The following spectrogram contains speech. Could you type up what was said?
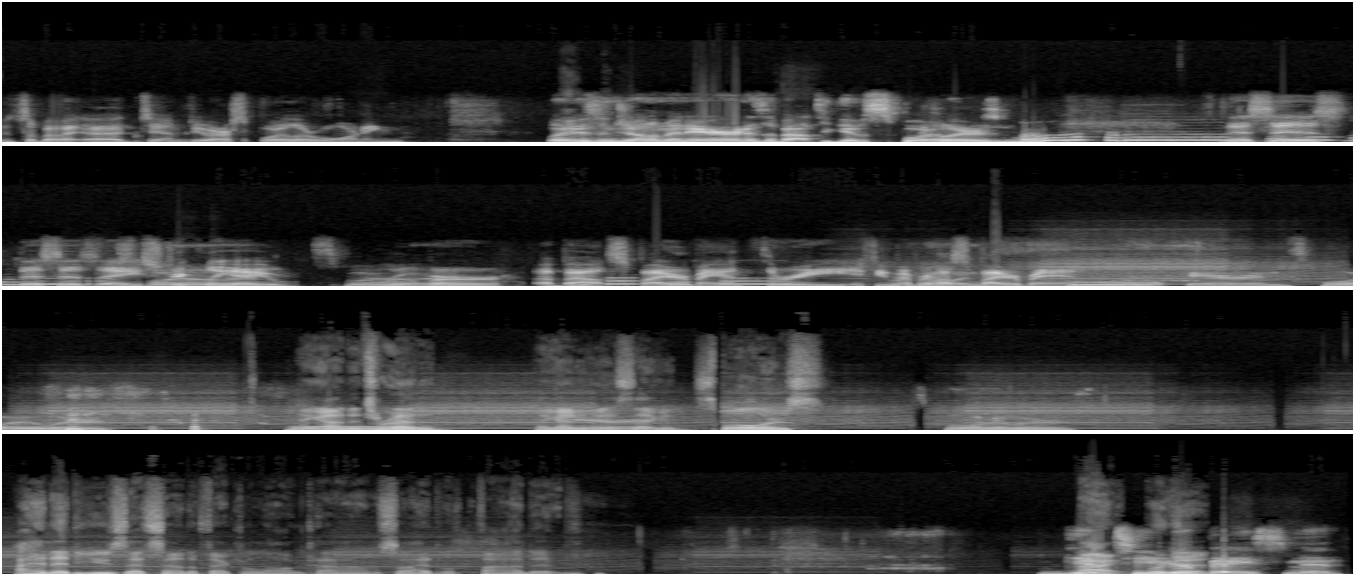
it's about uh, Tim. Do our spoiler warning. Ladies and gentlemen, Aaron is about to give spoilers. This is this is a strictly a Spoiler. rumor about Spider-Man Three. If you We're remember how Spider-Man, Full Aaron spoilers. Hang on, it's Full running. Hang on, just a second. Spoilers. Spoilers. I hadn't had to use that sound effect in a long time, so I had to find it. Get All right, to your good. basement.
